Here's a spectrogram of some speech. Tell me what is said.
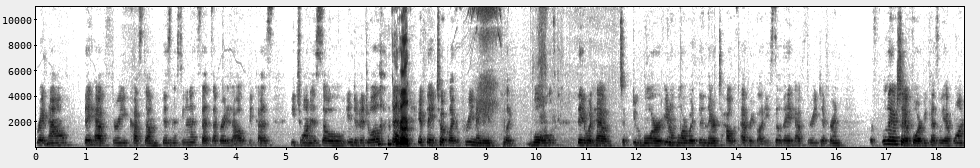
Right now, they have three custom business units that separated out because each one is so individual that okay. if they took like a pre-made like mold, they would have to do more, you know, more within there to house everybody. So they have three different. Well, they actually have four because we have one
